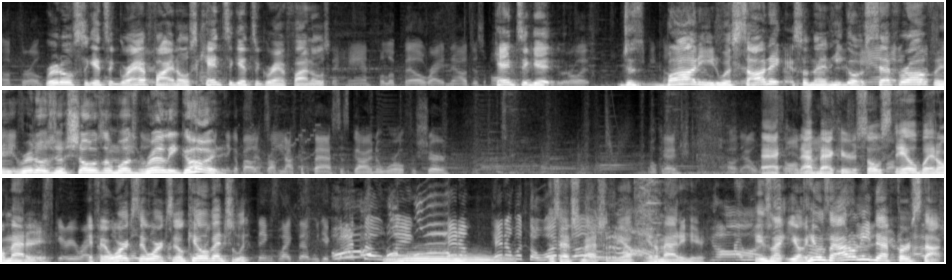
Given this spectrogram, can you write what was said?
Okay. Riddles to get to grand finals, Ken to get to grand finals, Just a handful of Bell right now, just on Ken to get throw it. Just bodied with Sonic. So then he goes Sephiroth, and Riddles just shows him what's really good. Sephiroth, not the fastest guy in the world for sure. Okay. Oh, that Back, online that back here is so stale, but it don't matter. right If it works, it works. It'll kill eventually. Things like that when you got the wing, hit him, with the Just one have of smash those. him. Yep, get him out of here. Oh God. He's like, yo, he was like, I don't need that first don't stock.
